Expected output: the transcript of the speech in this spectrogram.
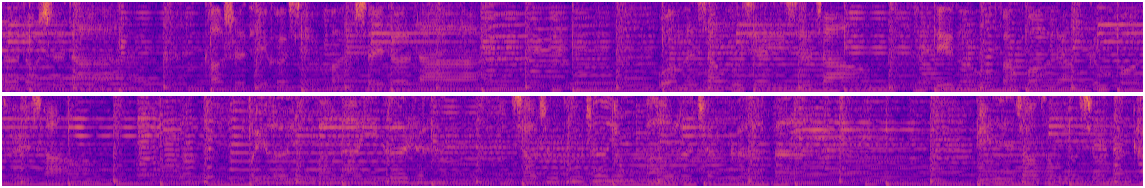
的都是答案，考试题和喜欢谁的答案。我们相互借一些招，一顿午饭或两根火腿肠。为了拥抱那一个人，笑着哭着拥抱了整个班。毕业照总有些难看，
